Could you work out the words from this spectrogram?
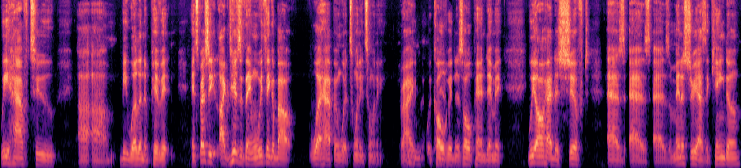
we have to uh, um, be willing to pivot, and especially like here's the thing: when we think about what happened with 2020, right, mm-hmm. with COVID yeah. and this whole pandemic, we all had to shift as as as a ministry, as a kingdom,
